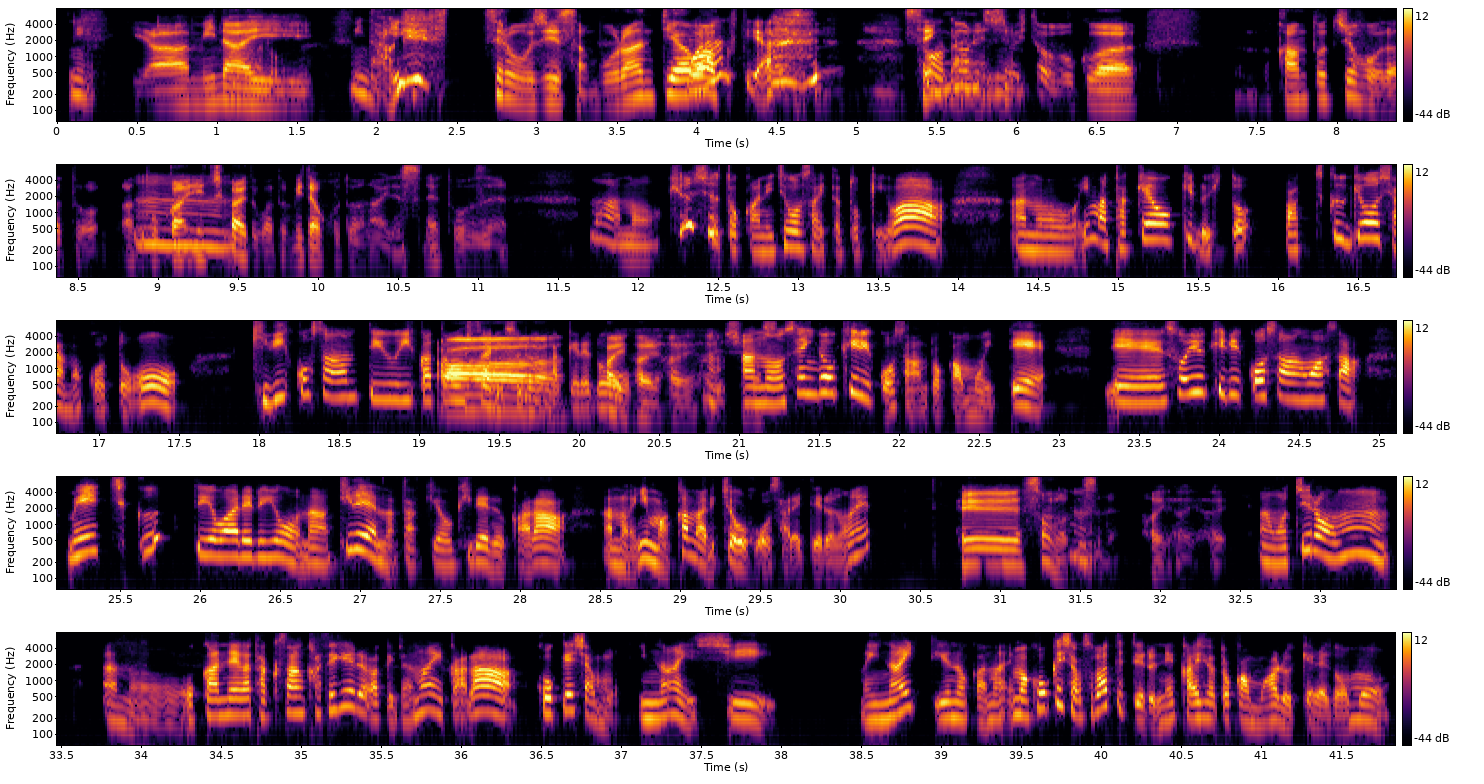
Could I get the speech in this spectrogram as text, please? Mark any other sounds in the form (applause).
ね。いやー、見ない。見ない？竹切ってるおじいさん、ボランティアワーク、ボランティア？専業にしてる人は僕は、関東地方だと、都会に近いところだと見たことはないですね、当然。まあ、あの九州とかに調査行った時はあの今竹を切る人抜竹業者のことを切子さんっていう言い方をしたりするんだけれど、あの専業切子さんとかもいて、で、そういう切子さんはさ、名竹って言われるような綺麗な竹を切れるから、あの今かなり重宝されてるのね。へえ、そうなんですね。うん、はいはいはい。まあ、もちろん、あの、お金がたくさん稼げるわけじゃないから、後継者もいないし、まあ、いないっていうのかな。今、後継者を育ててるね、会社とかもあるけれども、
